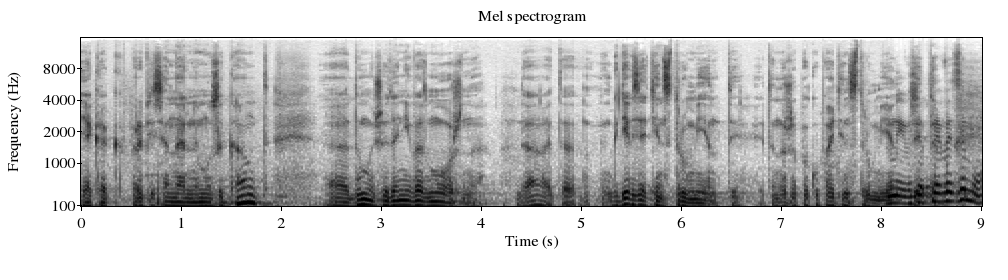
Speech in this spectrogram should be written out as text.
Я как профессиональный музыкант э, думаю, что это невозможно. Да, это где взять инструменты? Это нужно покупать инструменты. Мы уже Это, привеземо.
